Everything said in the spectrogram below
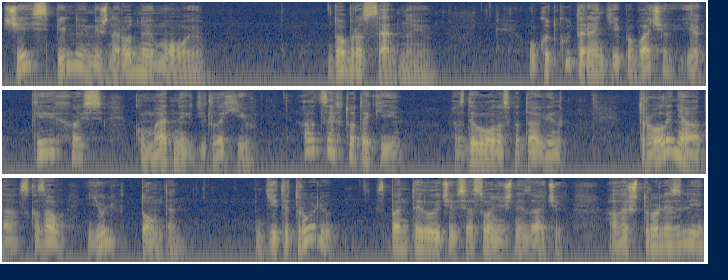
ще й спільною міжнародною мовою добросердною. У кутку Терентій побачив якихось куметних дітлахів. А це хто такі? здивовано спитав він. Троленята, сказав Юль Томтен. Діти тролів? спантеличився сонячний зайчик. Але ж тролі злі.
